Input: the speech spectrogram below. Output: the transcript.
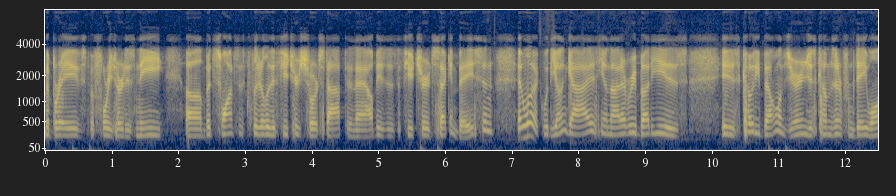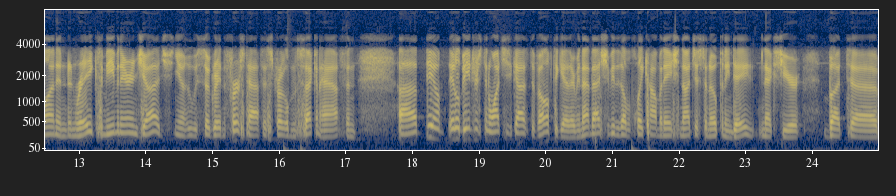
the Braves before he hurt his knee. Um, but Swanson's clearly the future shortstop, and Albies is the future at second base. And and look, with young guys, you know, not everybody is is Cody Bellinger and just comes in from day one and, and rakes. I mean, even Aaron Judge, you know, who was so great in the first half, has struggled in the second half. And uh, you know, it'll be interesting to watch these guys develop together. I mean, that that should be the double play combination, not just an opening day next year, but uh,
